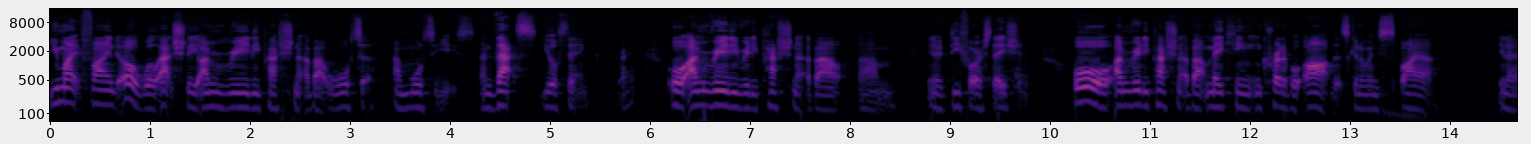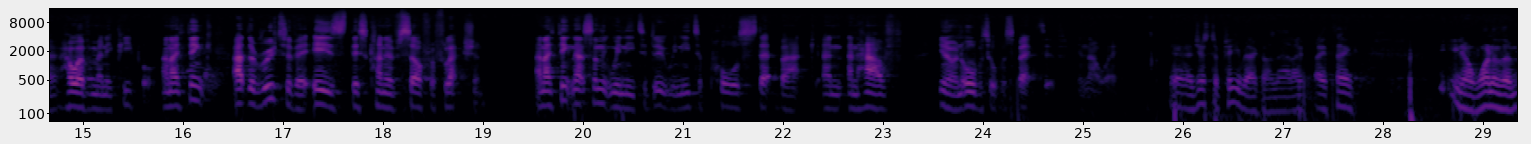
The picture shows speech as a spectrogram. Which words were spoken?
you might find, oh, well, actually, I'm really passionate about water and water use. And that's your thing, right? Or I'm really, really passionate about, um, you know, deforestation. Or I'm really passionate about making incredible art that's going to inspire you know, however many people. And I think at the root of it is this kind of self-reflection. And I think that's something we need to do. We need to pause, step back, and, and have, you know, an orbital perspective in that way. Yeah, just to piggyback on that, I, I think, you know, one of the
